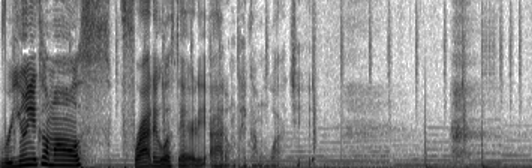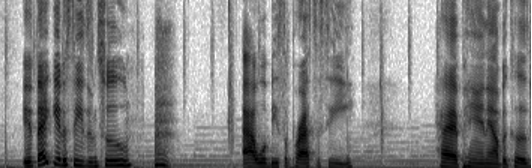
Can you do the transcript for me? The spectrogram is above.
Reunion come on Friday or Saturday. I don't think I'm gonna watch If they get a season two, I will be surprised to see how it pan out because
